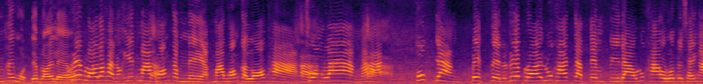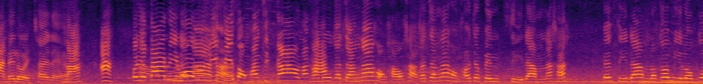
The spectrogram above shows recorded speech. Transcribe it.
ำให้หมดเรียบร้อยแล้ว เรียบร้อยแล้วค่ะน้องอีทมาจ้ะพร้อมกับแหนบ มาพร้อมกับล้อผ่าค่ะช่วงล่างนะคะ ค่ะ ทุกอย่างเบ็ดเสร็จเรียบร้อยลูกค้าจัดเต็มฟรีดาวน์ลูกค้าเอารถไปใช้งานได้เลยใช่แล้ว นะอะโตโยต้ารีดูโวด้านหรุ่นน้านี้ค่ะ ปี 2019 นะคะ มาดูกระจังหน้าของเขาค่ะ กระจังหน้าของเขาจะเป็นสีดำนะคะ เป็นสีดำแล้วก็มีโลโก้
